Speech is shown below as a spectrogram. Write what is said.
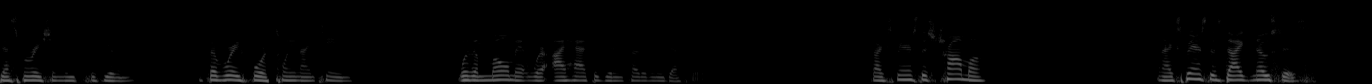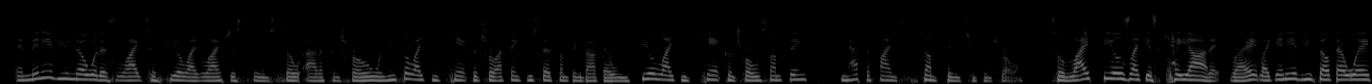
Desperation leads to healing. February 4th, 2019, was a moment where I had to get incredibly desperate. So I experienced this trauma and I experienced this diagnosis and many of you know what it's like to feel like life just seems so out of control. When you feel like you can't control, I think you said something about that. When you feel like you can't control something, you have to find something to control. So life feels like it's chaotic, right? Like any of you felt that way,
